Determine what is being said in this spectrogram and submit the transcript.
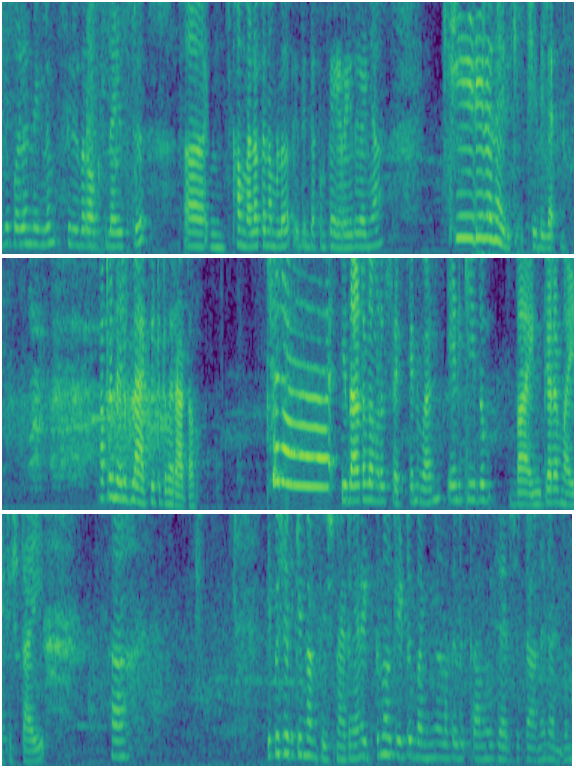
ഇതുപോലെ എന്തെങ്കിലും സിൽവർ ഓക്സിഡൈസ്ഡ് കമ്മലൊക്കെ നമ്മൾ ഇതിന്റെ ഒപ്പം പെയർ ചെയ്ത് കഴിഞ്ഞാൽ കിടിലനായിരിക്കും. കിടിലൻ. അപ്പോൾ എന്തായാലും ബ്ലാക്ക് ഇട്ടിട്ട് വരാം കേട്ടോ! ഇതാട്ടോ നമ്മുടെ സെക്കൻഡ് വൺ എനിക്കിതും ഭയങ്കരമായിട്ട് ഇഷ്ടമായി ഇപ്പോൾ ശരിക്കും കൺഫ്യൂഷൻ ആയിട്ട് ഞാൻ ഇട്ട് നോക്കിയിട്ട് ഭംഗിയുള്ളത് എടുക്കാമെന്ന് വിചാരിച്ചിട്ടാണ് രണ്ടും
